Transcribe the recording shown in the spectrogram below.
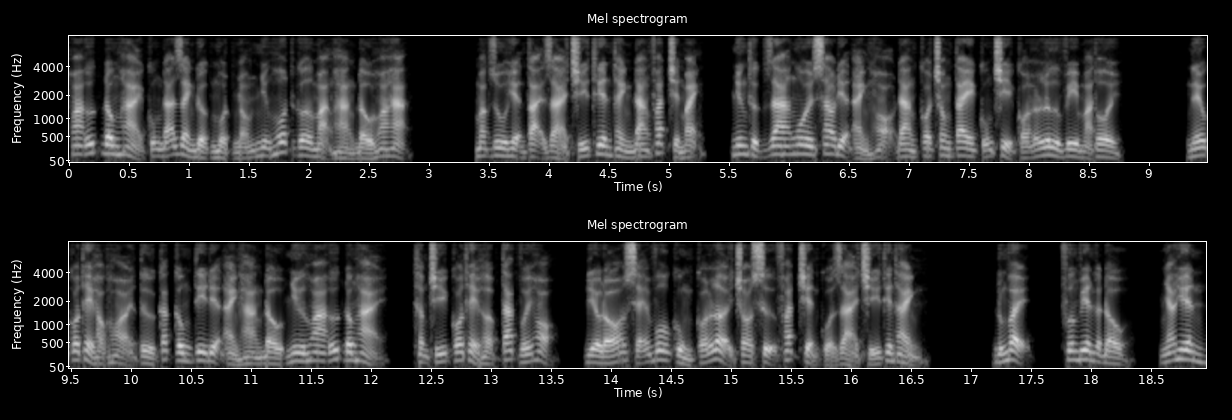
hoa ước đông hải cũng đã giành được một nhóm những hot girl mạng hàng đầu hoa hạ. Mặc dù hiện tại giải trí thiên thành đang phát triển mạnh, nhưng thực ra ngôi sao điện ảnh họ đang có trong tay cũng chỉ có lư vi mà thôi. Nếu có thể học hỏi từ các công ty điện ảnh hàng đầu như hoa ước đông hải, thậm chí có thể hợp tác với họ, điều đó sẽ vô cùng có lợi cho sự phát triển của giải trí thiên thành. Đúng vậy, phương viên gật đầu, nhã hiên,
